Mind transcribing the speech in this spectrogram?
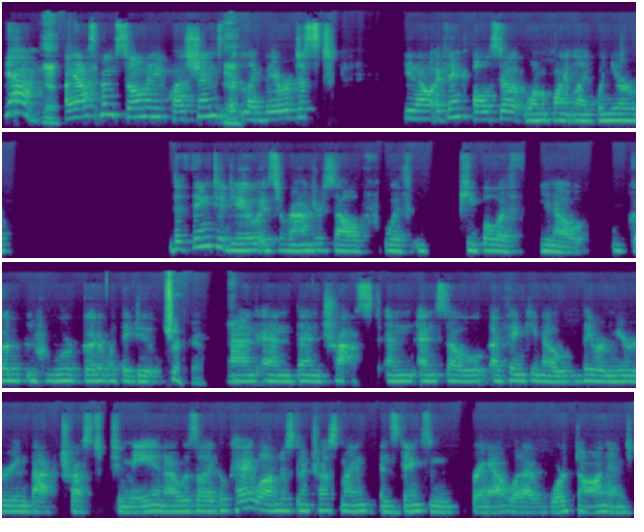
Yeah. Yeah. I asked them so many questions, Yeah. but like they were just, you know, I think also at one point, like when you're, the thing to do is surround yourself with people with, you know, good, who are good at what they do Sure. Yeah. and, and then trust. And, and so I think, you know, they were mirroring back trust to me. And I was like, okay, well, I'm just going to trust my instincts and bring out what I've worked on. And,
